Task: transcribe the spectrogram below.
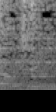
相信。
